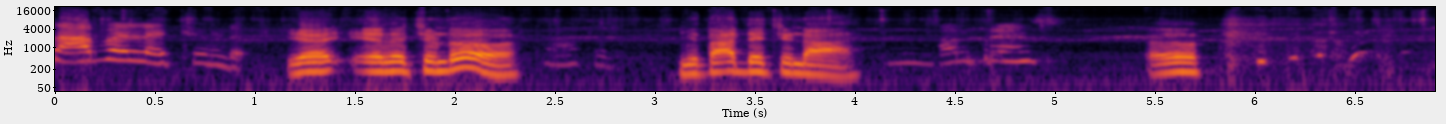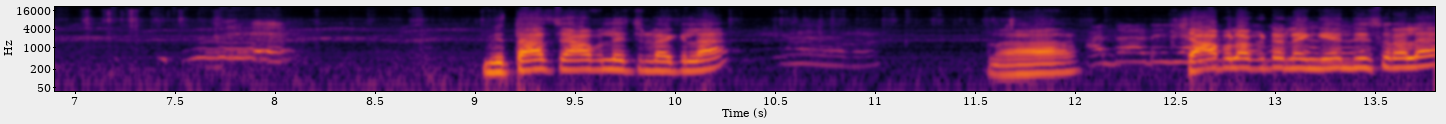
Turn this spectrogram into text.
చేపలు తెచ్చిండు. ఏ తెచ్చిండు? మీ తాత తెచ్చిండా? అవును ఫ్రెండ్స్. ఓ. మీ తాత చేపలు తెచ్చిండు అఖిల? చేపలు ఒకటే ఇంకేం తీసుకురాలే?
